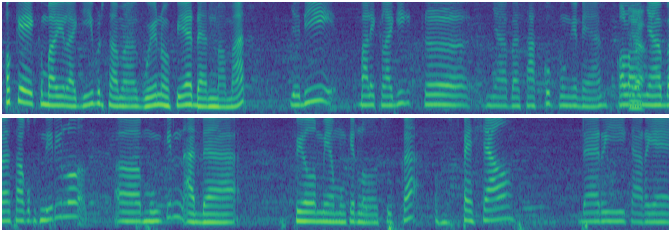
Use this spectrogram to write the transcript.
Oke, kembali lagi bersama gue Novia dan Mamat. Jadi balik lagi ke Nyaba Sakup mungkin ya. Kalau Ya. Nyaba Sakup sendiri lo eh, mungkin ada film yang mungkin lo suka spesial dari karyanya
